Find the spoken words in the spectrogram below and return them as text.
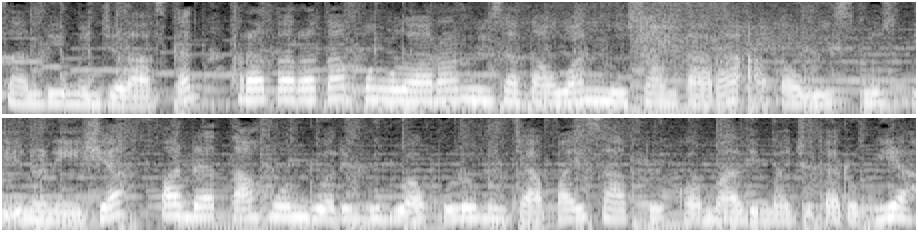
Sandi menjelaskan rata-rata pengeluaran wisatawan Nusantara atau Wisnus di Indonesia pada tahun 2020 mencapai 1,5 juta rupiah,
